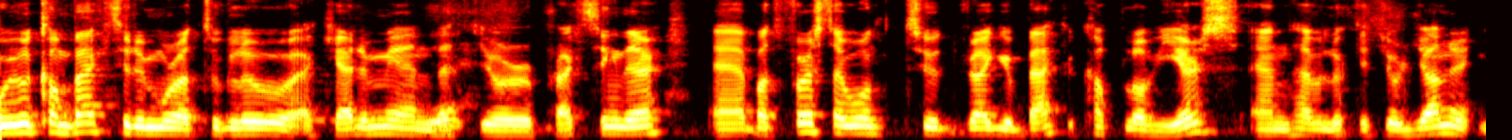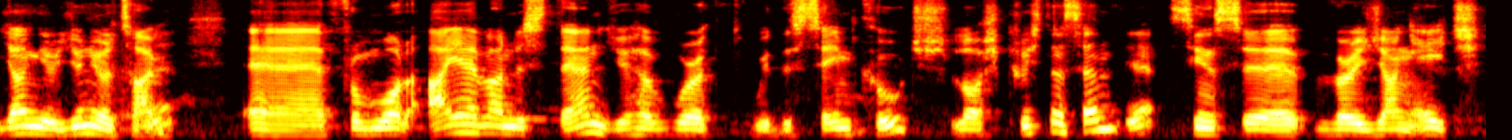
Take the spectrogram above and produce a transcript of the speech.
we will come back to the Mouratoglou Academy and that you're practicing there. Uh, but first, I want to drag you back a couple of years and have a look at your younger, younger junior time. Uh, from what I have understand, you have worked with the same coach, Lars Christensen, Yeah. since a very young age.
